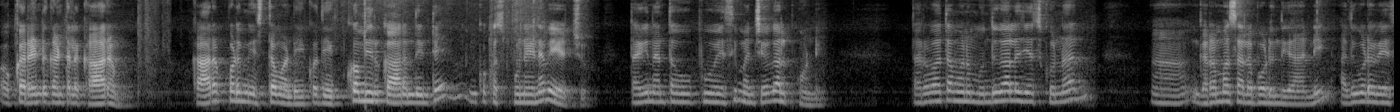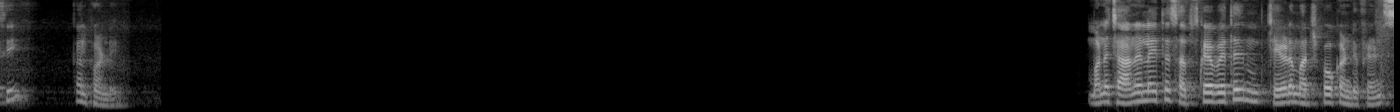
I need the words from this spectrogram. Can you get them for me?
ఒక రెండు గంటల కారం. కారప్పొడి మీ ఇష్టం అండి. కొద్దిగా ఎక్కువ మీరు కారం తింటే ఇంకొక స్పూన్ అయినా వేయచ్చు. తగినంత ఉప్పు వేసి మంచిగా కలుపుకోండి. తర్వాత మనం ముందుగాల చేసుకున్న గరం మసాలా పొడి ఉంది కదండి అది కూడా వేసి కలపండి. మన ఛానల్ అయితే సబ్స్క్రైబ్ అయితే చేయడం మర్చిపోకండి ఫ్రెండ్స్.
